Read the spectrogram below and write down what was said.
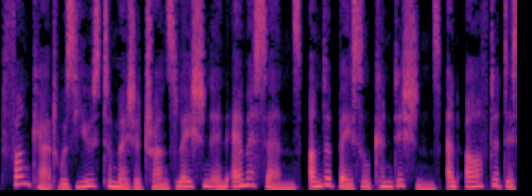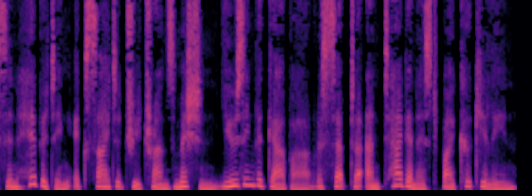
Funcat was used to measure translation in MSNs under basal conditions and after disinhibiting excitatory transmission using the GABA receptor antagonist bicuculline,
